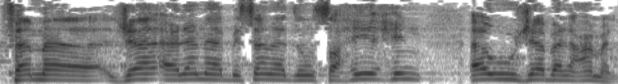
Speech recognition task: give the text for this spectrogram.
فما جاء لنا بسند صحيح أوجب العمل.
